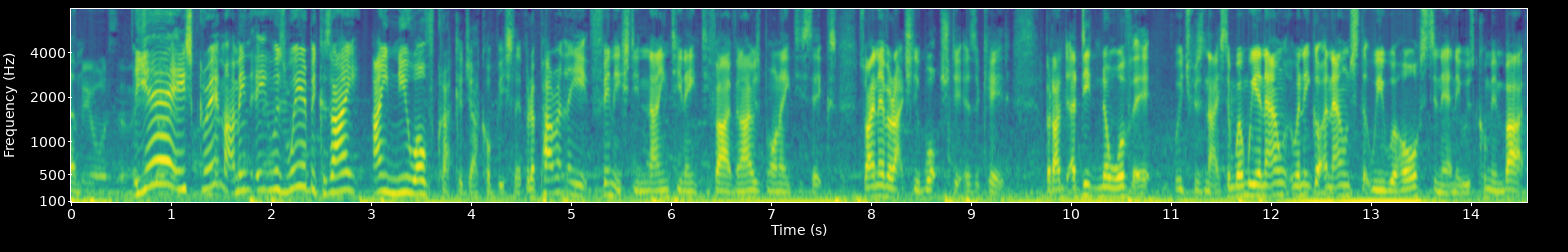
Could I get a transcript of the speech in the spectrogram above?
Um, be awesome. Yeah, it's great. man. I mean, it was weird because I, I knew of Crackerjack, obviously, but apparently it finished in 1985 and I was born 86, so I never actually watched it as a kid. But I, I did know of it, which was nice. And when we announced, when it got announced that we were hosting it and it was coming back,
